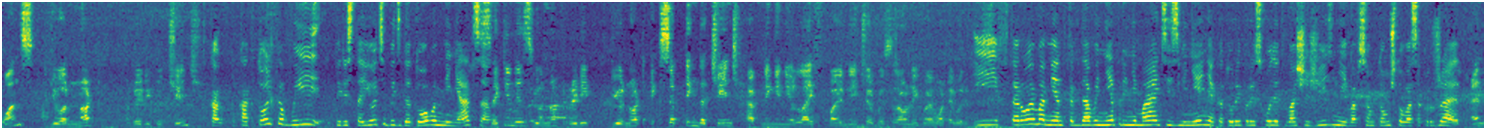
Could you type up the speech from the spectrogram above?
once you are not ready to change, Как, как только вы перестаете быть готовым меняться, second is you are not ready. You are not accepting the change happening in your life by nature, by surrounding, by whatever. И второй момент, когда вы не принимаете изменения, которые происходят в вашей жизни и во всем том, что вас окружает. And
